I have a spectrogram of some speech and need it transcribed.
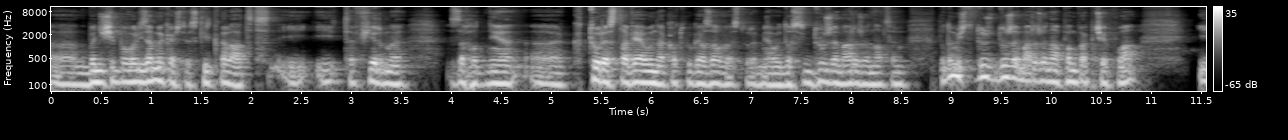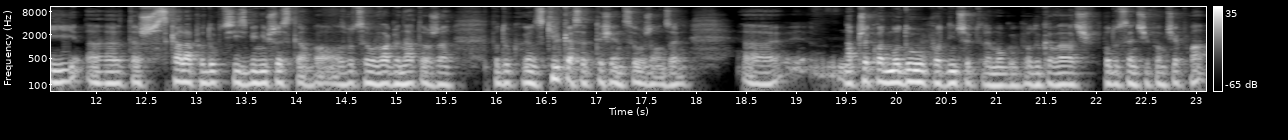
e, będzie się powoli zamykać. To jest kilka lat i, i te firmy zachodnie, e, które stawiały na kotły gazowe, które miały dosyć duże marże na tym, będą mieć duże, duże marże na pompach ciepła i też skala produkcji zmieni wszystko, bo zwrócę uwagę na to, że produkując kilkaset tysięcy urządzeń, E, na przykład modułów chłodniczych, które mogły produkować producenci pomp ciepła.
